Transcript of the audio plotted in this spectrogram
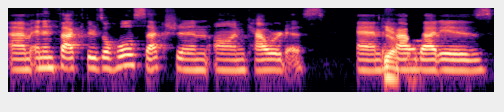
Um, and in fact, there's a whole section on cowardice and yeah. how that is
